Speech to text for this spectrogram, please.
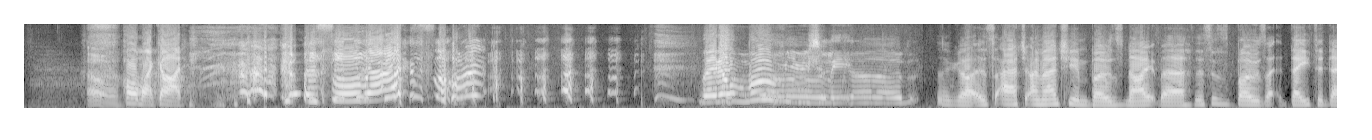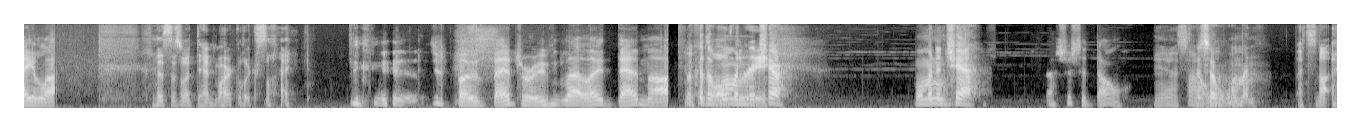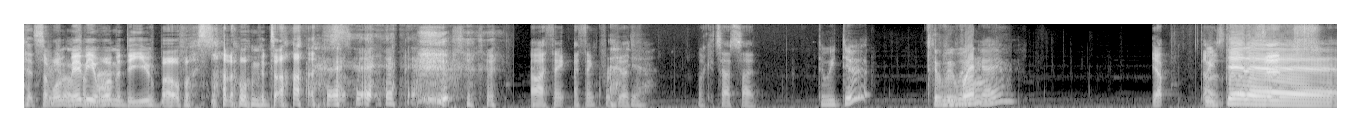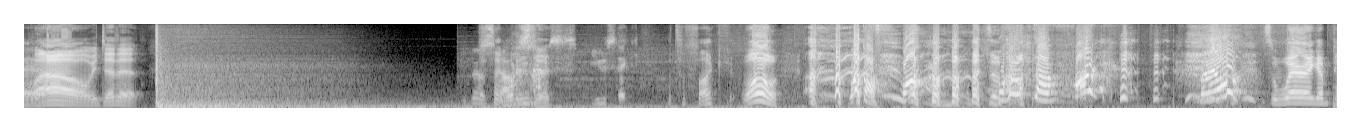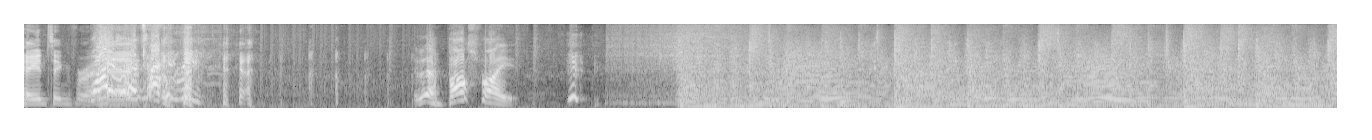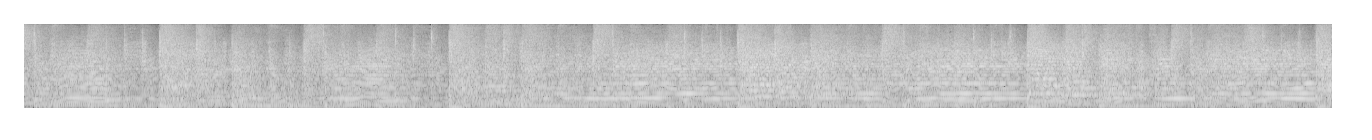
Oh. Oh my god. I saw that! I saw it! They don't move Oh usually. god. Oh god, it's actually, I'm actually in Bo's nightmare. This is Bo's uh, day to day life. This is what Denmark looks like. Just Bo's bedroom, let alone Denmark. Look at the All woman in the chair. Woman in chair. That's just a doll. Yeah, it's not That's a a woman. woman. That's not. It's a woman. Maybe a that. woman to you, Bo, but it's not a woman to us. oh, I think I think we're ah, good. Yeah. Look, it's outside. Did we do it? Did we win? the game? Yep. that We was- did that was it. Wow, we did it. That's What What dumb. is Music. this music? What the fuck? Whoa! What the fuck? what the what fuck? The fuck? Well, It's wearing a painting for a why are head. you attacking me? Is it a boss fight?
